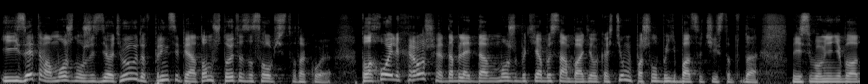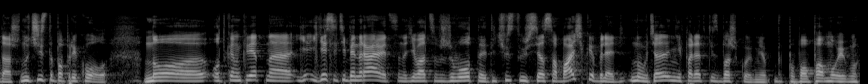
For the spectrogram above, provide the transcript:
И из этого можно уже сделать выводы, в принципе, о том, что это за сообщество такое. Плохое или хорошее, да, блядь, да, может быть, я бы сам бы одел костюм и пошел бы ебаться чисто туда, если бы у меня не было Даши. Ну, чисто по приколу. Но вот конкретно, если тебе нравится надеваться в животное, ты чувствуешь себя собачкой, блядь, ну, у тебя не в порядке с башкой, мне, по- по- по-моему.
